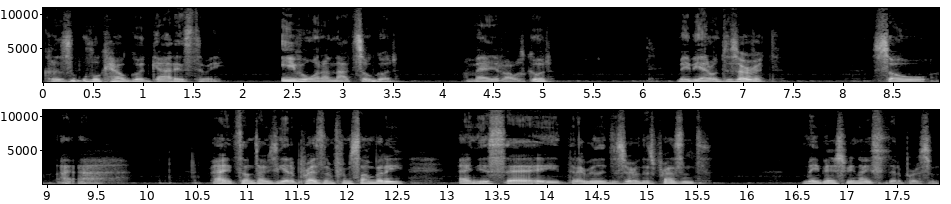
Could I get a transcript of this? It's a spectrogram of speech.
Because look how good God is to me, even when I'm not so good. Imagine if I was good. Maybe I don't deserve it. So uh, right? Sometimes you get a present from somebody and you say, Did I really deserve this present? Maybe I should be nicer to the person,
